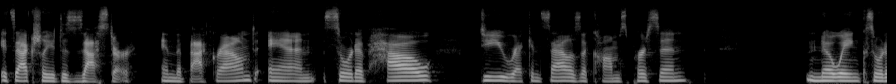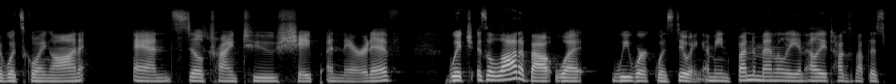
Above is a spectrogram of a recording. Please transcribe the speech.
it's actually a disaster in the background and sort of how do you reconcile as a comms person knowing sort of what's going on and still trying to shape a narrative which is a lot about what WeWork was doing. I mean, fundamentally, and Elliot talks about this,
